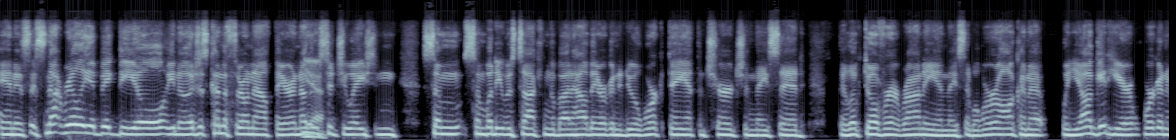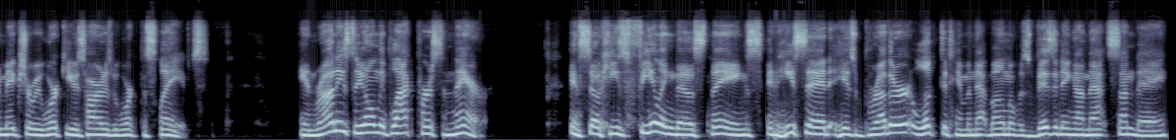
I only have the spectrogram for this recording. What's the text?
And it's, it's not really a big deal. You know, just kind of thrown out there. Another yeah. situation, some, somebody was talking about how they were going to do a work day at the church. And they said, they looked over at Ronnie and they said, well, we're all going to, when y'all get here, we're going to make sure we work you as hard as we work the slaves. And Ronnie's the only black person there. And so he's feeling those things. And he said his brother looked at him in that moment, was visiting on that Sunday,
